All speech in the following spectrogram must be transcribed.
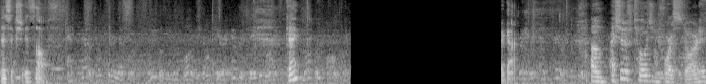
It's, it's soft. Okay. I got. Um, I should have told you before I started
